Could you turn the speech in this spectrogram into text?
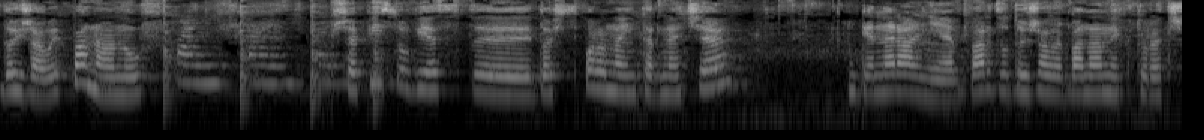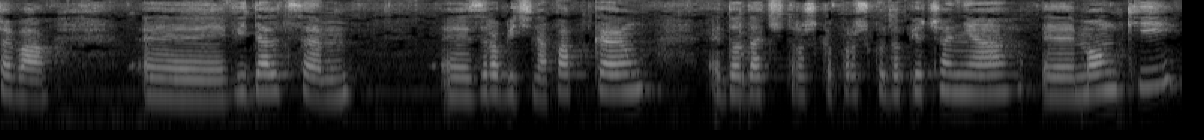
dojrzałych bananów. Przepisów jest y, dość sporo na internecie. Generalnie bardzo dojrzałe banany, które trzeba y, widelcem y, zrobić na papkę, dodać troszkę proszku do pieczenia, y, mąki.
